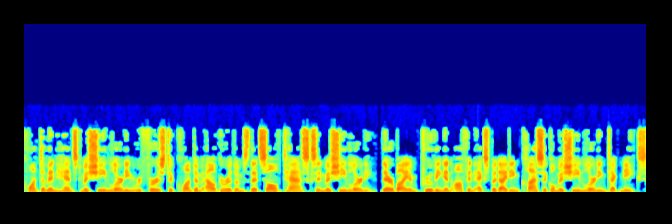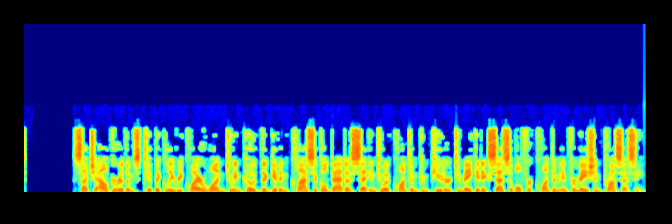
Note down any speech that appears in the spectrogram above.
Quantum-enhanced machine learning refers to quantum algorithms that solve tasks in machine learning, thereby improving and often expediting classical machine learning techniques. Such algorithms typically require one to encode the given classical data set into a quantum computer to make it accessible for quantum information processing.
